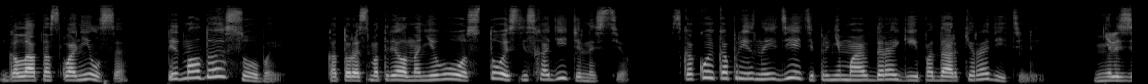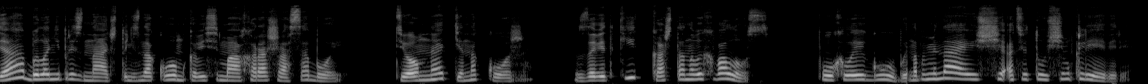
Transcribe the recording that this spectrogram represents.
галатно склонился перед молодой особой, которая смотрела на него с той снисходительностью, с какой капризные дети принимают дорогие подарки родителей. Нельзя было не признать, что незнакомка весьма хороша собой темный оттенок кожи, завитки каштановых волос, пухлые губы, напоминающие о цветущем клевере,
